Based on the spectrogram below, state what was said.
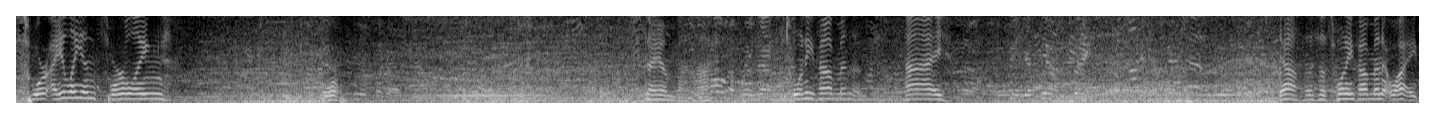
Swir alien swirling. Or- See, it's like a. Stand by. 25 minutes. Hi. Yeah, this is a 25 minute wait.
